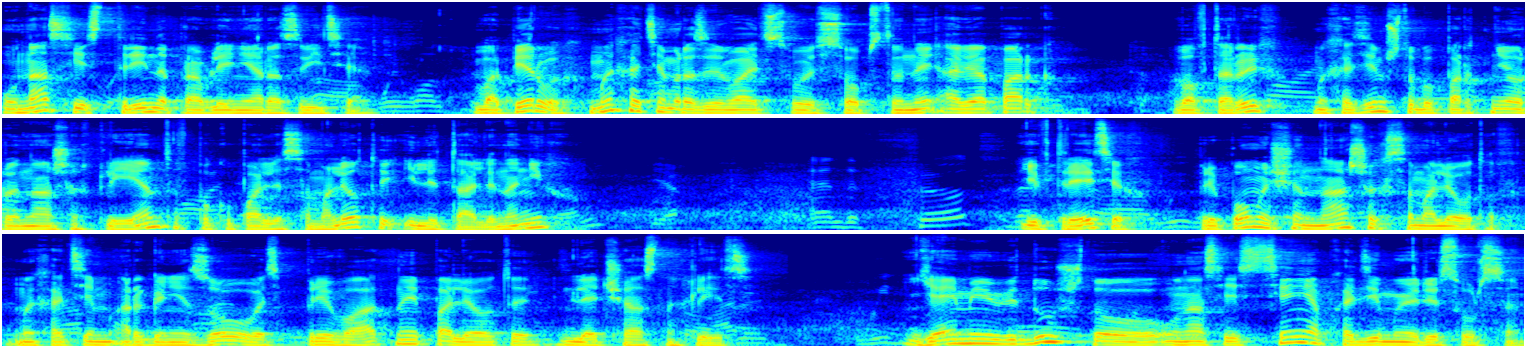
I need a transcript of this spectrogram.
У нас есть три направления развития. Во-первых, мы хотим развивать свой собственный авиапарк. Во-вторых, мы хотим, чтобы партнеры наших клиентов покупали самолеты и летали на них. И в-третьих, при помощи наших самолетов мы хотим организовывать приватные полеты для частных лиц. Я имею в виду, что у нас есть все необходимые ресурсы.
